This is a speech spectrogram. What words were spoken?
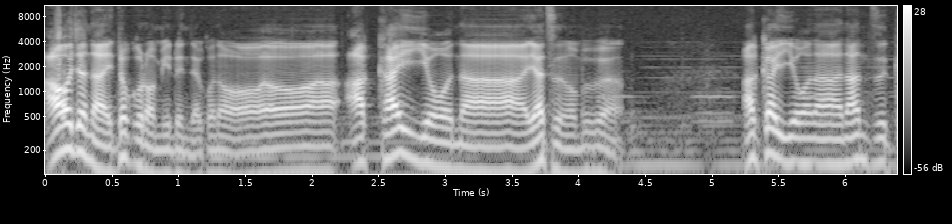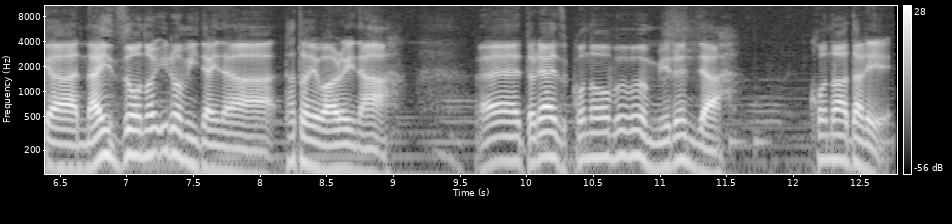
青じゃないところを見るんだよ。この赤いようなやつの部分。赤いようななんつうか内臓の色みたいな例え悪いな。えー、とりあえずこの部分見るんじゃ。この辺り。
